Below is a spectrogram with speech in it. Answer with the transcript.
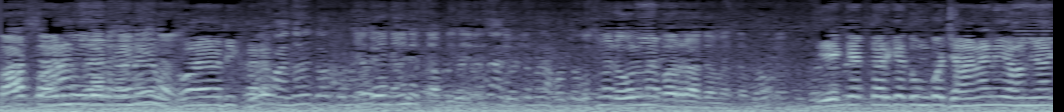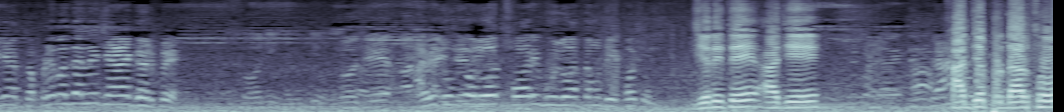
बाहर साइड में इधर है नहीं ना थोड़ा दिख रहा वांधो नहीं तो तुम जगह नहीं ना सब इधर उसमें डोल में भर रहा था मैं सब है। एक एक करके तुमको जाना नहीं हम यहाँ क्या कपड़े बदलने जाए घर पे सॉरी गलती हो गई अभी तुमको रोज सॉरी बुलवाता हूँ देखो तुम જે રીતે આજે ખાદ્ય પદાર્થો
